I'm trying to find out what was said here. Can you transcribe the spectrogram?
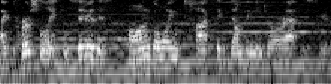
I personally consider this ongoing toxic dumping into our atmosphere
